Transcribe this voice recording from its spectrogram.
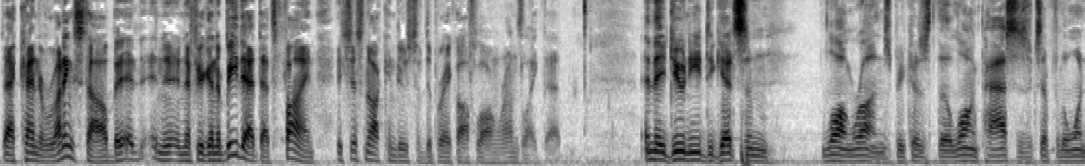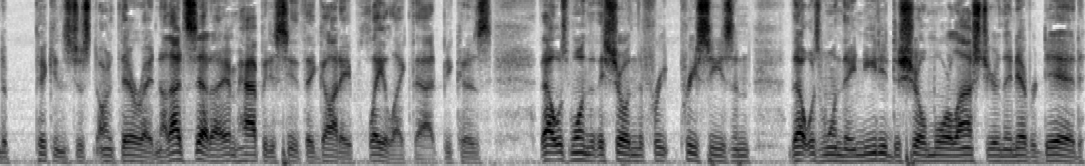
that kind of running style. But and, and if you're going to be that, that's fine. It's just not conducive to break off long runs like that. And they do need to get some long runs because the long passes, except for the one to Pickens, just aren't there right now. That said, I am happy to see that they got a play like that because that was one that they showed in the free preseason. That was one they needed to show more last year, and they never did.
